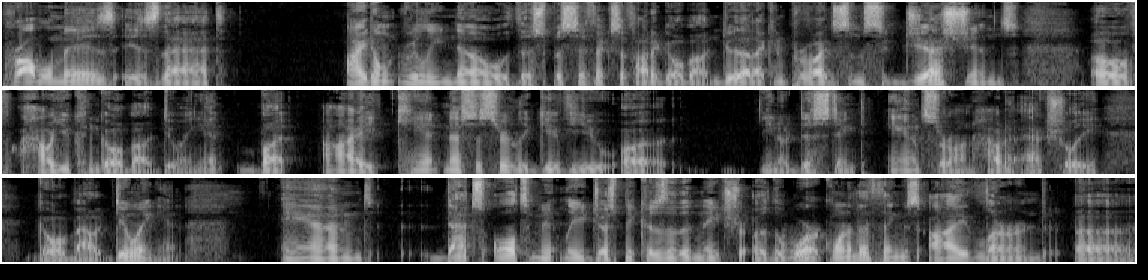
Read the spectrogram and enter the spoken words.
problem is, is that I don't really know the specifics of how to go about and do that. I can provide some suggestions of how you can go about doing it, but I can't necessarily give you a you know distinct answer on how to actually go about doing it. And that's ultimately just because of the nature of the work. One of the things I learned uh,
